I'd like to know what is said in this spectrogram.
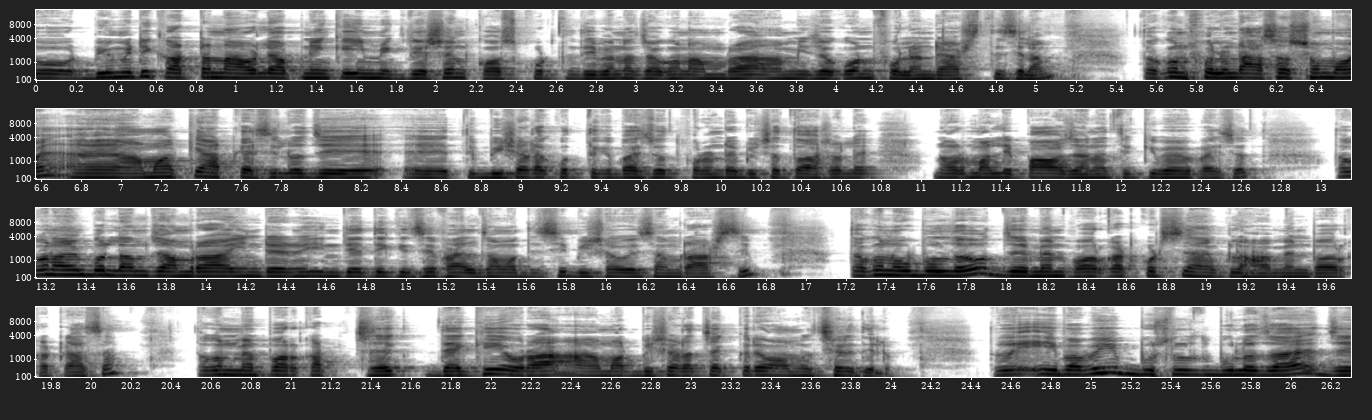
তো বিমিটি কার্ডটা না হলে আপনাকে ইমিগ্রেশন কস করতে দেবে না? যখন আমরা, আমি যখন পোল্যান্ডে আসতেছিলাম, তখন পোল্যান্ডে আসার সময় আমাকে আটকাইছিল যে তুই বিষয়টা করতে পাইছ? পোল্যান্ডের বিষয় তো আসলে নর্মালি পাওয়া যায় না, তুই কীভাবে পাইছ? তখন আমি বললাম যে, আমরা ইন্ডিয়া ইন্ডিয়াতে কিছু ফাইল জমা দিচ্ছি বিষয় হয়েছে আমরা আসছি। তখন ও বলল যে ম্যান পাওয়ার কার্ড করছি আমি বললাম হ্যাঁ ম্যান পাওয়ার কার্ড আছে। তখন ম্যান পাওয়ার কার্ড চেক দেখে ওরা আমার বিষয়টা চেক করে আমাকে ছেড়ে দিল। তো এইভাবেই বলে যায় যে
